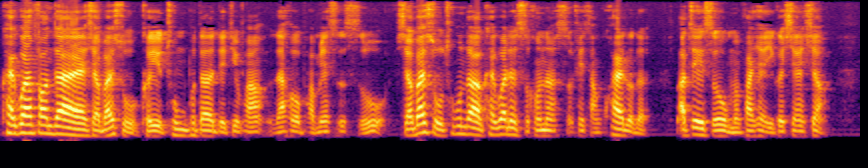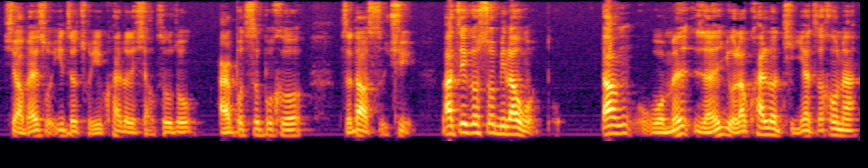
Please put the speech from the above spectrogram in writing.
开关放在小白鼠可以触碰到的地方，然后旁边是食物。小白鼠触碰到开关的时候呢，是非常快乐的。那这时候我们发现一个现象。小白鼠一直处于快乐的享受中，而不吃不喝，直到死去。那这个说明了我，当我们人有了快乐体验之后呢，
